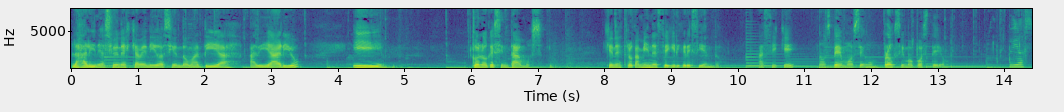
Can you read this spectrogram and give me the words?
las alineaciones que ha venido haciendo Matías a diario y con lo que sintamos, que nuestro camino es seguir creciendo. Así que nos vemos en un próximo posteo. Adiós.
